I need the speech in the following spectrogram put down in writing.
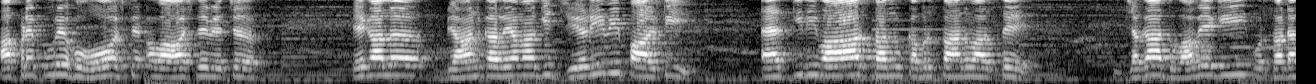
ਆਪਣੇ ਪੂਰੇ ਹੋਸ਼ ਤੇ ਆਵਾਜ਼ ਦੇ ਵਿੱਚ ਇਹ ਗੱਲ ਬਿਆਨ ਕਰ ਰਿਹਾ ਵਾਂ ਕਿ ਜਿਹੜੀ ਵੀ ਪਾਰਟੀ ਐਤਕੀ ਦੀ ਵਾਰ ਸਾਨੂੰ ਕਬਰਸਤਾਨ ਵਾਸਤੇ ਜਗ੍ਹਾ ਦਵਾਵੇਗੀ ਔਰ ਸਾਡਾ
